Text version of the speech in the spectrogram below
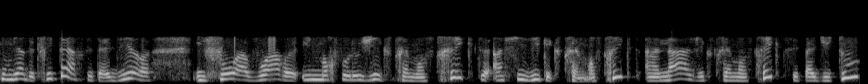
combien de critères, c'est-à-dire il faut avoir une morphologie extrêmement stricte, un physique extrêmement strict, un âge extrêmement strict, c'est pas du tout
